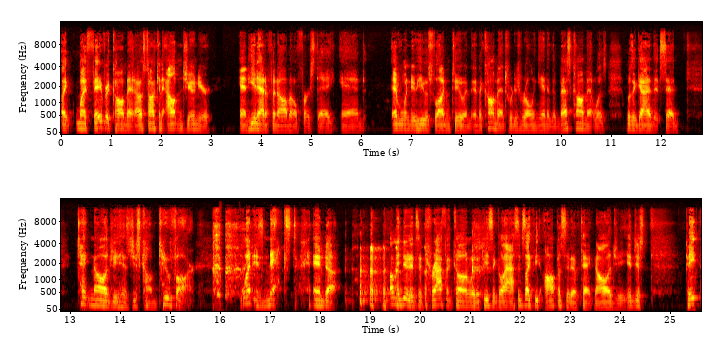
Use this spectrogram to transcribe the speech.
like my favorite comment, I was talking to Alton Jr. and he had had a phenomenal first day, and everyone knew he was flogging too, and, and the comments were just rolling in. And the best comment was was a guy that said, "Technology has just come too far. What is next?" And uh, I mean, dude, it's a traffic cone with a piece of glass. It's like the opposite of technology. It just, Pete,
